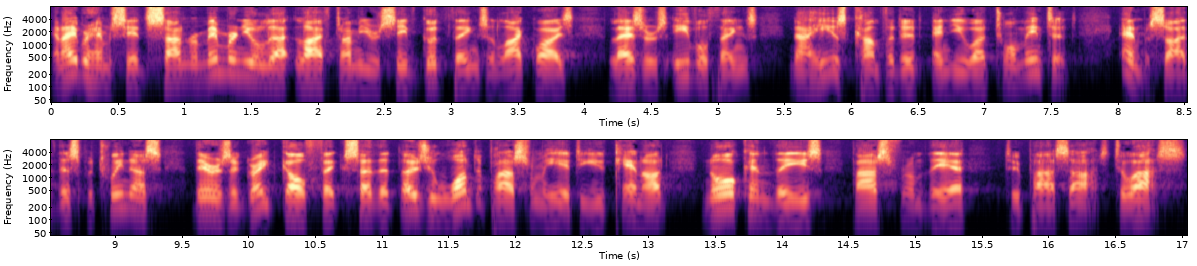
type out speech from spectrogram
And Abraham said, Son, remember in your lifetime you received good things, and likewise Lazarus evil things. Now he is comforted, and you are tormented. And beside this, between us there is a great gulf fixed, so that those who want to pass from here to you cannot, nor can these pass from there to pass us to us.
